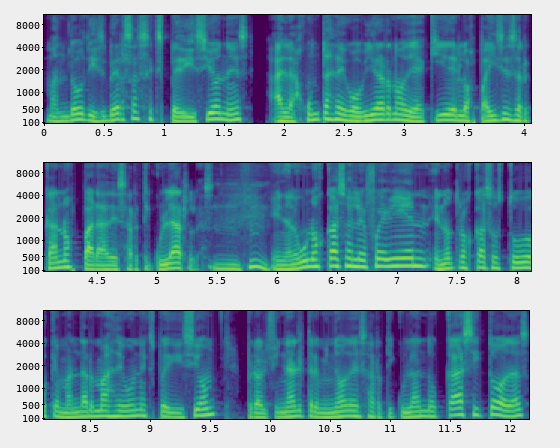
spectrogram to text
mandó diversas expediciones a las juntas de gobierno de aquí de los países cercanos para desarticularlas. En algunos casos le fue bien, en otros casos tuvo que mandar más de una expedición, pero al final terminó desarticulando casi todas,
